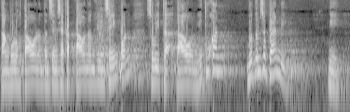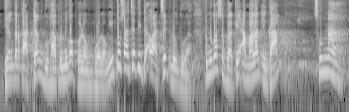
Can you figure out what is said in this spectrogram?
tang puluh tahun, enten sing sekat tahun, enten sing pun sewidak tahun. Itu kan bukan sebanding. Nih, yang terkadang duha punika bolong-bolong itu saja tidak wajib loh duha. Punika sebagai amalan engkang sunnah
